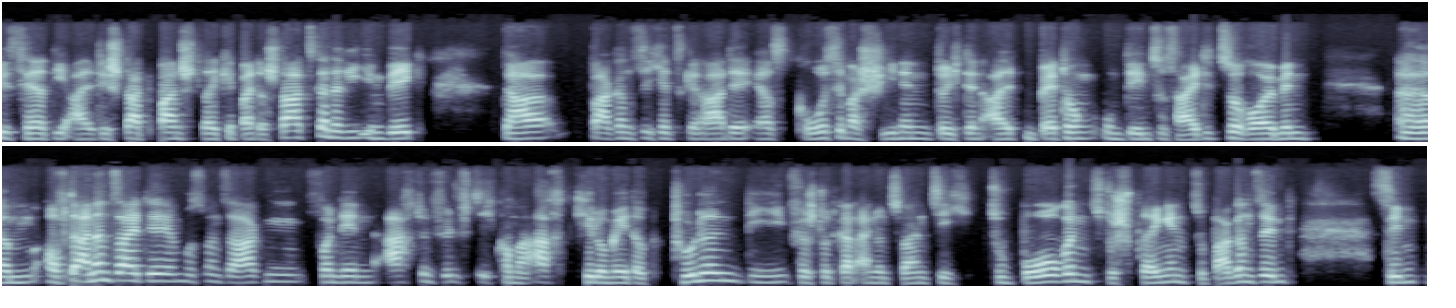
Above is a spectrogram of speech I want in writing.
bisher die alte Stadtbahnstrecke bei der Staatsgalerie im Weg. Da baggern sich jetzt gerade erst große Maschinen durch den alten Beton, um den zur Seite zu räumen. Ähm, auf der anderen Seite muss man sagen, von den 58,8 Kilometer Tunneln, die für Stuttgart 21 zu bohren, zu sprengen, zu baggern sind, sind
